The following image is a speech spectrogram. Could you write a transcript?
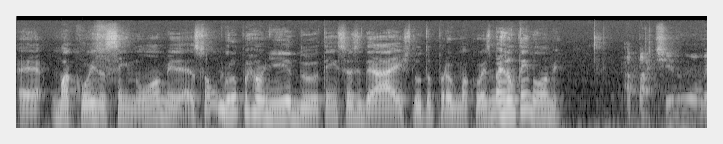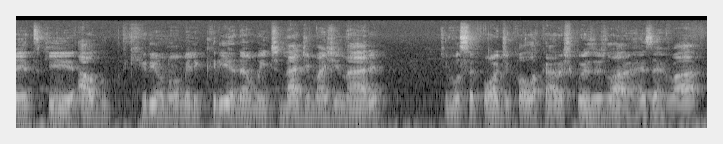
é, uma coisa sem nome é só um grupo reunido, tem seus ideais, luta por alguma coisa, mas não tem nome. A partir do momento que algo cria um nome, ele cria né, uma entidade imaginária que você pode colocar as coisas lá, reservar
